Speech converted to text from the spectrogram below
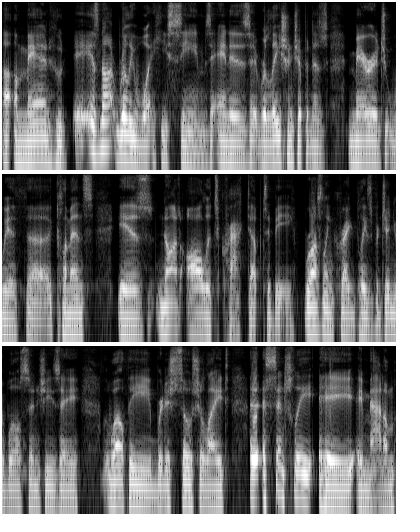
a man who is not really what he seems, and his relationship and his marriage with uh, Clemence is not all it's cracked up to be. Rosalind Craig plays Virginia Wilson. She's a wealthy British socialite, essentially a, a madam,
